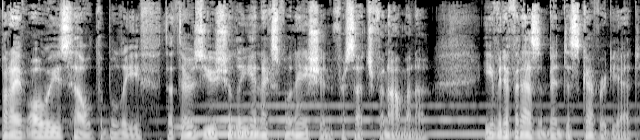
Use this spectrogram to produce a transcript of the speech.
but I have always held the belief that there is usually an explanation for such phenomena, even if it hasn't been discovered yet.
